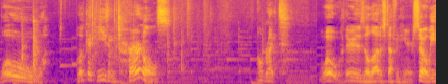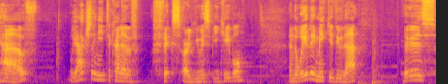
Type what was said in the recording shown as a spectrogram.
Whoa. Look at these internals. All right. Whoa, there is a lot of stuff in here. So we have, we actually need to kind of fix our USB cable. And the way they make you do that, there is,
